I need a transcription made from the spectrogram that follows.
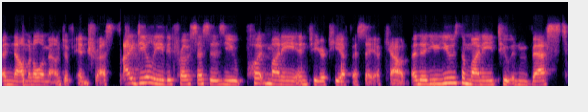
a nominal amount of interest. Ideally, the process is you put money into your TFSA account and then you use the money to invest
